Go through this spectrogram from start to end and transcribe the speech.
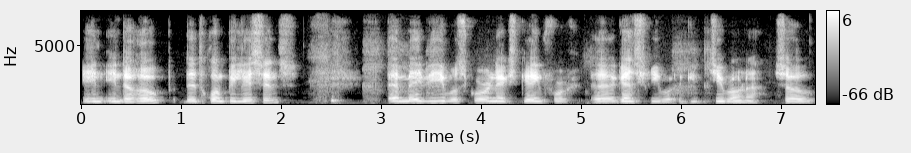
in in the hope that Juanpi listens, and maybe he will score next game for uh, against Girona. So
